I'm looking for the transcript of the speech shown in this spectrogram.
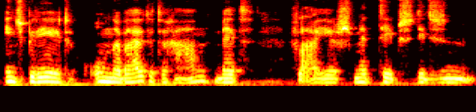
inspireert om naar buiten te gaan met flyers, met tips. Dit is een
